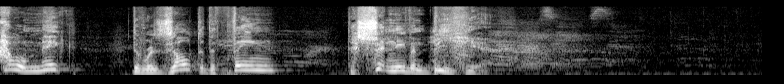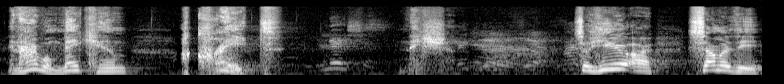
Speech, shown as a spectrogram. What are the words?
I will make the result of the thing that shouldn't even be here. And I will make him a great nation. So here are some of the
